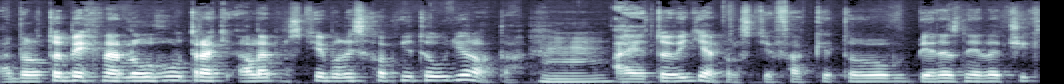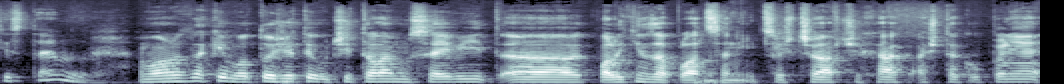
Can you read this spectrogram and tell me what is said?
a byl to běh na dlouhou trať, ale prostě byli schopni to udělat. Hmm. A je to vidět, prostě fakt je to jeden z nejlepších systémů. A ono taky o to, že ty učitele musí být uh, kvalitně zaplacený, což třeba v Čechách až tak úplně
